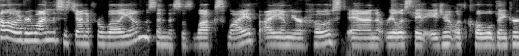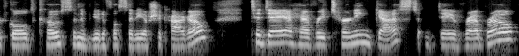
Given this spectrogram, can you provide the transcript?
Hello, everyone. This is Jennifer Williams, and this is Luxe Life. I am your host and real estate agent with Coldwell Banker Gold Coast in the beautiful city of Chicago. Today, I have returning guest Dave Rebro.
